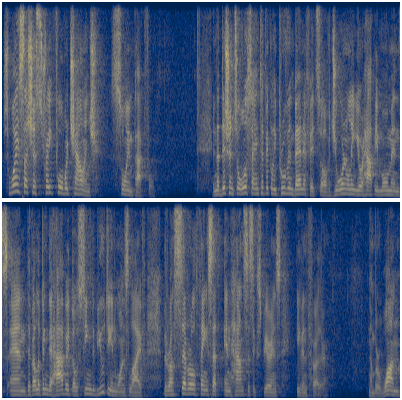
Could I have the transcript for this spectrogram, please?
So, why is such a straightforward challenge so impactful? In addition to all scientifically proven benefits of journaling your happy moments and developing the habit of seeing the beauty in one's life, there are several things that enhance this experience even further. Number one,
